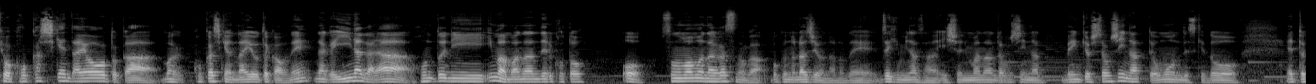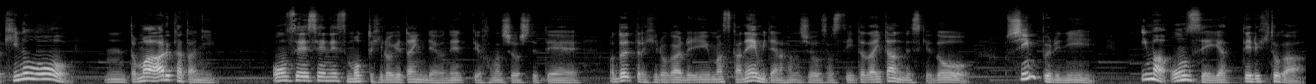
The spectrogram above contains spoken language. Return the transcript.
今日国家試験だよとか、まあ、国家試験の内容とかをね、なんか言いながら、本当に今学んでることをそのまま流すのが僕のラジオなので、ぜひ皆さん一緒に学んでほしいな、勉強してほしいなって思うんですけど、えっと、昨日、うんと、まあ、ある方に、音声 SNS もっと広げたいんだよねっていう話をしてて、まあ、どうやったら広がりますかね？みたいな話をさせていただいたんですけどシンプルに今音声やってる人が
